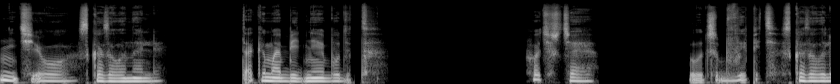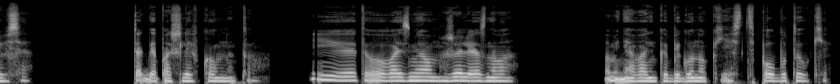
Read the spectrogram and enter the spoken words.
«Ничего», — сказала Нелли. «Так им обиднее будет. Хочешь чаю?» «Лучше бы выпить», — сказала Люся. Тогда пошли в комнату. И этого возьмем железного. У меня Ванька бегунок есть, полбутылки.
